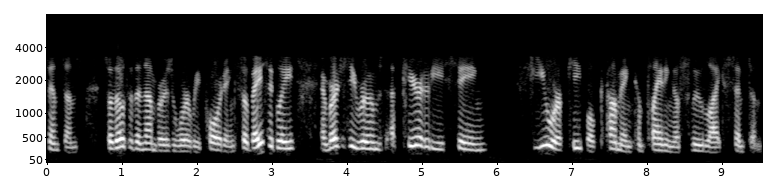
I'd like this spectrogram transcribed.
symptoms. So those are the numbers we're reporting. So basically, emergency rooms appear to be seeing fewer people coming complaining of flu-like symptoms.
